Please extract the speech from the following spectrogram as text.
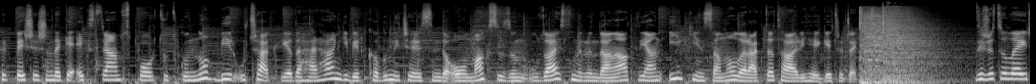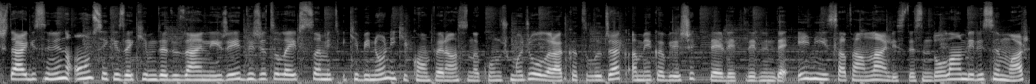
45 yaşındaki ekstrem spor tutkunu bir uçak ya da herhangi bir kabın içerisinde olmaksızın uzay sınırından atlayan ilk insan olarak da tarihe geçecek. Digital Age dergisinin 18 Ekim'de düzenleyeceği Digital Age Summit 2012 konferansına konuşmacı olarak katılacak Amerika Birleşik Devletleri'nde en iyi satanlar listesinde olan bir isim var.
